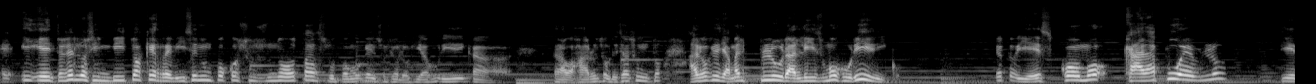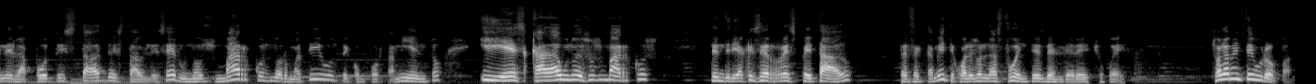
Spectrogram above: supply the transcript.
Eh, y, y, entonces los invito a que revisen un poco sus notas, supongo que en sociología jurídica trabajaron sobre ese asunto, algo que se llama el pluralismo jurídico, ¿cierto? Y es como cada pueblo tiene la potestad de establecer unos marcos normativos de comportamiento y es cada uno de esos marcos tendría que ser respetado perfectamente. ¿Cuáles son las fuentes del derecho? Pues solamente Europa.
